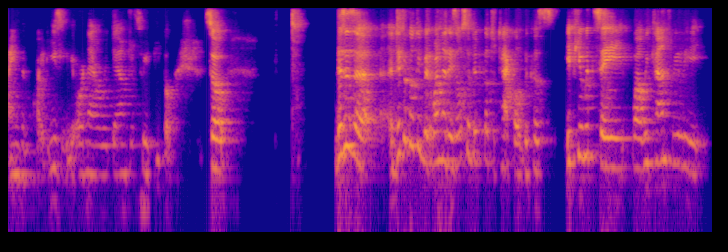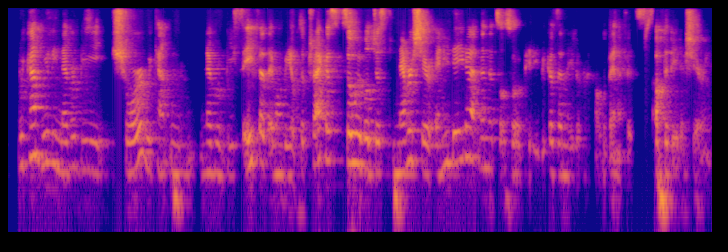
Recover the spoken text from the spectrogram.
find them quite easily, or narrow it down to three people. So this is a, a, difficulty, but one that is also difficult to tackle because if you would say, well, we can't really, we can't really never be sure, we can't n- never be safe that they won't be able to track us, so we will just never share any data, then that's also a pity because then they don't have all the benefits of the data sharing.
